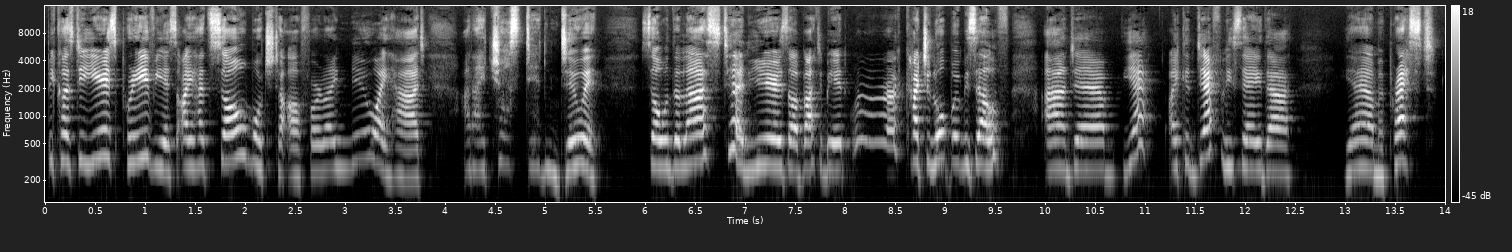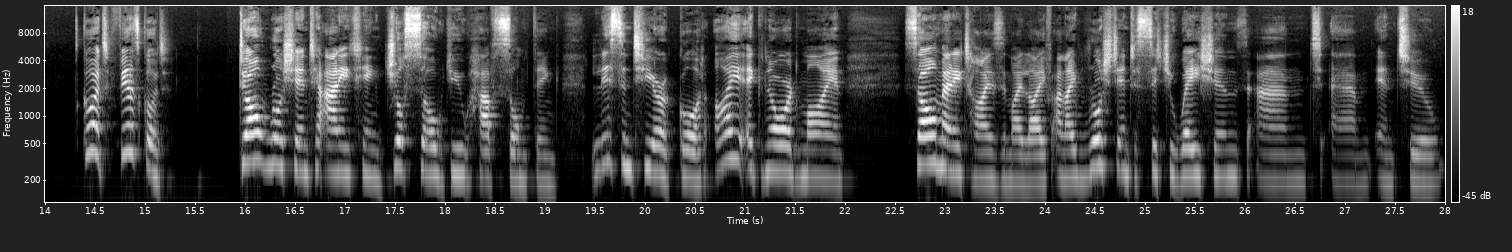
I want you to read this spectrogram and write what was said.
because the years previous I had so much to offer I knew I had and I just didn't do it. So in the last 10 years I'm back to be uh, catching up with myself and um, yeah, I can definitely say that yeah, I'm impressed. It's good, feels good. Don't rush into anything just so you have something. Listen to your gut. I ignored mine so many times in my life, and I rushed into situations and um, into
